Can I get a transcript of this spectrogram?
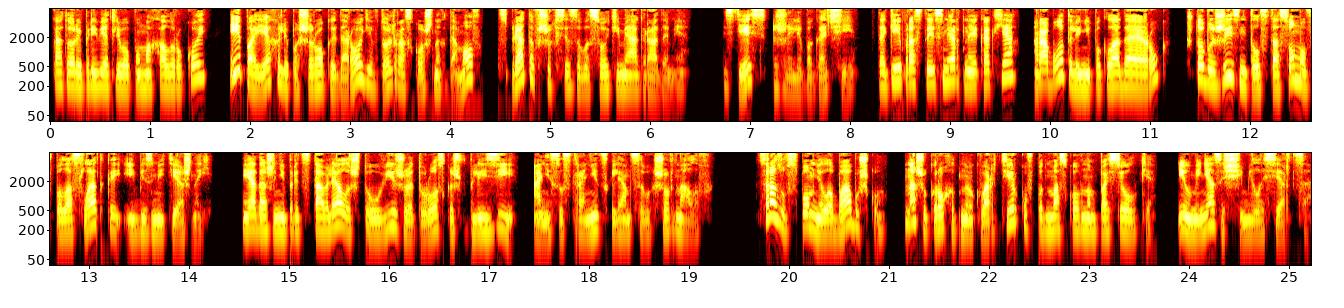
который приветливо помахал рукой, и поехали по широкой дороге вдоль роскошных домов, спрятавшихся за высокими оградами. Здесь жили богачи. Такие простые смертные, как я, работали, не покладая рук, чтобы жизнь толстосумов была сладкой и безмятежной. Я даже не представляла, что увижу эту роскошь вблизи, а не со страниц глянцевых журналов. Сразу вспомнила бабушку, нашу крохотную квартирку в подмосковном поселке, и у меня защемило сердце.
